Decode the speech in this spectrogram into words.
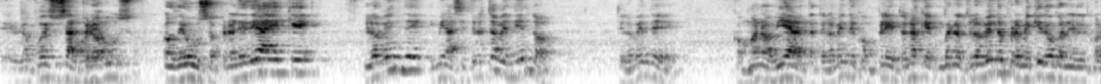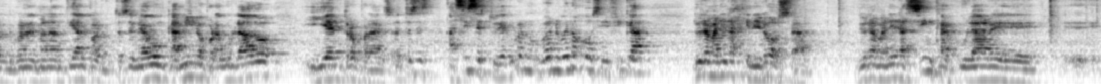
eh, lo puedes usar, o pero... De uso. O de uso. Pero la idea es que lo vende, y mira, si te lo está vendiendo, te lo vende con mano abierta, te lo vende completo. No es que, bueno, te lo vendo, pero me quedo con el, con, el manantial, entonces me hago un camino por algún lado y entro para eso. Entonces, así se estudia. Bueno, bueno buen ojo significa de una manera generosa, de una manera sin calcular eh, eh,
